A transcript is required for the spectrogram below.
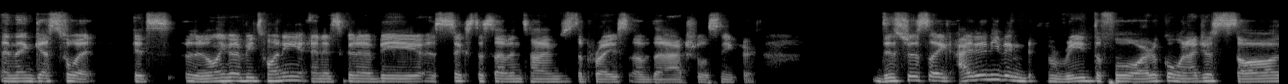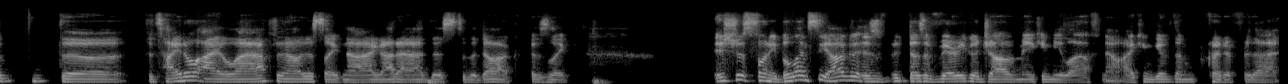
and then guess what? It's there's only gonna be twenty, and it's gonna be six to seven times the price of the actual sneaker. This just like I didn't even read the full article when I just saw the the title. I laughed and I was just like, nah, I gotta add this to the doc because like it's just funny. Balenciaga is does a very good job of making me laugh now. I can give them credit for that.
